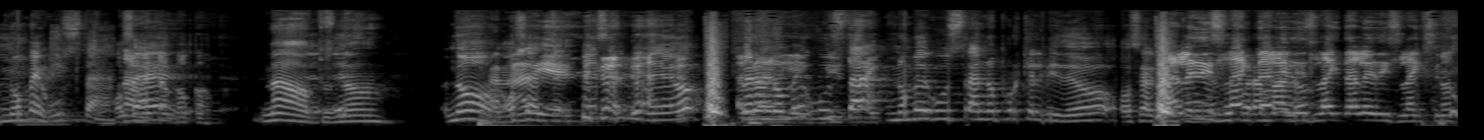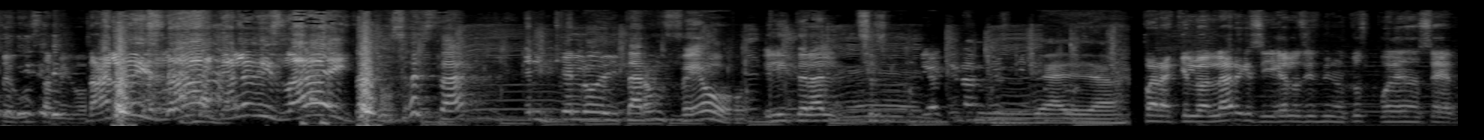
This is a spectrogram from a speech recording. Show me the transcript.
no me gusta. O No, sea, tampoco. No, pues no. no, A o sea, nadie. que ves el video, pero no me nadie, gusta, dislike. no me gusta, no porque el video, o sea, Dale dislike, dale malo. dislike, dale dislike si no te gusta, amigo. Dale dislike, dale dislike. La cosa está en que lo editaron feo. Y literal, se suponía que eran 10 minutos. Ya, ya, ya. Para que lo alargues y llegue a los 10 minutos, puedes hacer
